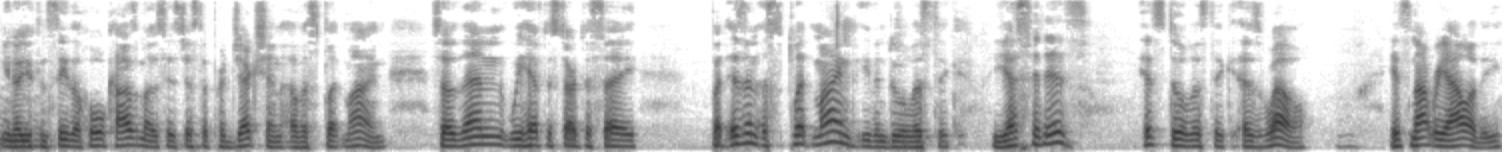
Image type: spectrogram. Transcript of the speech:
You know, you can see the whole cosmos is just a projection of a split mind. So then we have to start to say, but isn't a split mind even dualistic? Yes, it is. It's dualistic as well. It's not reality.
